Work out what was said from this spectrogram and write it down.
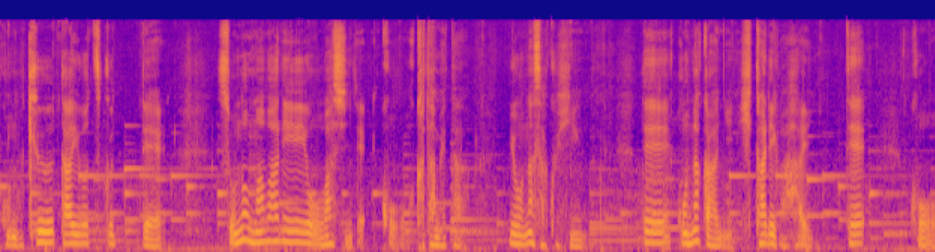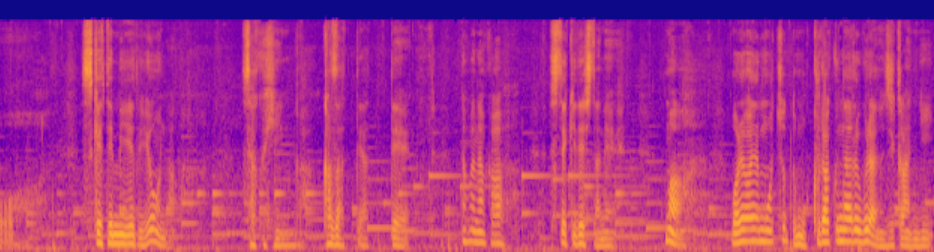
この球体を作ってその周りを和紙でこう固めたような作品でこう中に光が入ってこう透けて見えるような作品が飾ってあってなかなか素敵でしたね。まあ我々もちょっともう暗くなるぐらいの時間に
